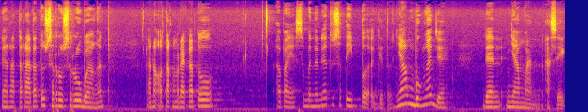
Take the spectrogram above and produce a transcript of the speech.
Dan rata-rata tuh seru-seru banget. Karena otak mereka tuh apa ya sebenarnya tuh setipe gitu. Nyambung aja dan nyaman asik.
